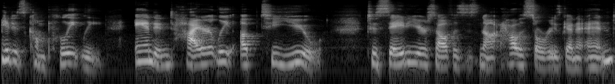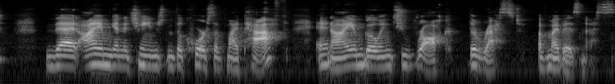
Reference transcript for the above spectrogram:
it is completely and entirely up to you to say to yourself, this is not how the story is going to end, that I am going to change the course of my path and I am going to rock the rest of my business.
